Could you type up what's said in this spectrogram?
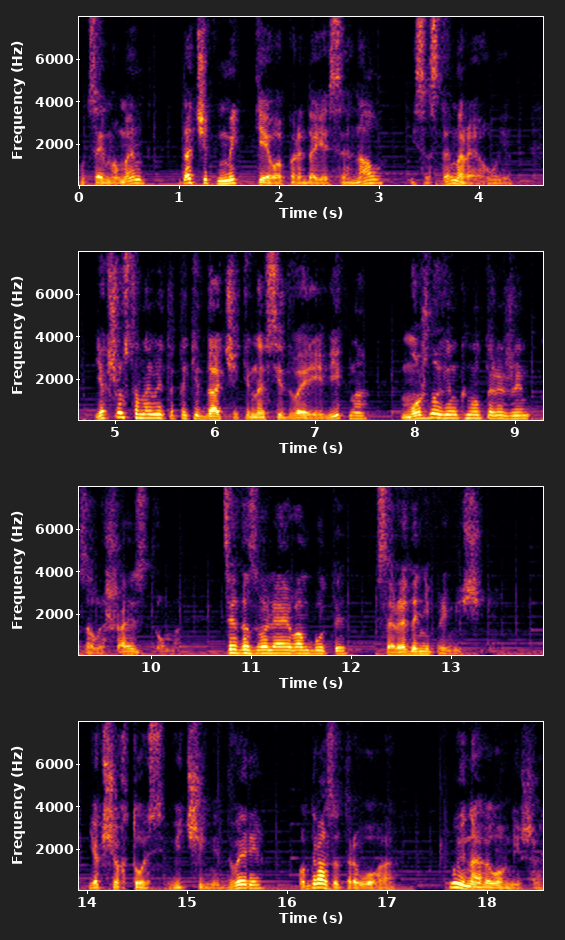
У цей момент датчик миттєво передає сигнал і система реагує. Якщо встановити такі датчики на всі двері і вікна, можна увімкнути режим Залишаюсь вдома. Це дозволяє вам бути всередині приміщення. Якщо хтось відчинить двері, одразу тривога. Ну і найголовніше,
